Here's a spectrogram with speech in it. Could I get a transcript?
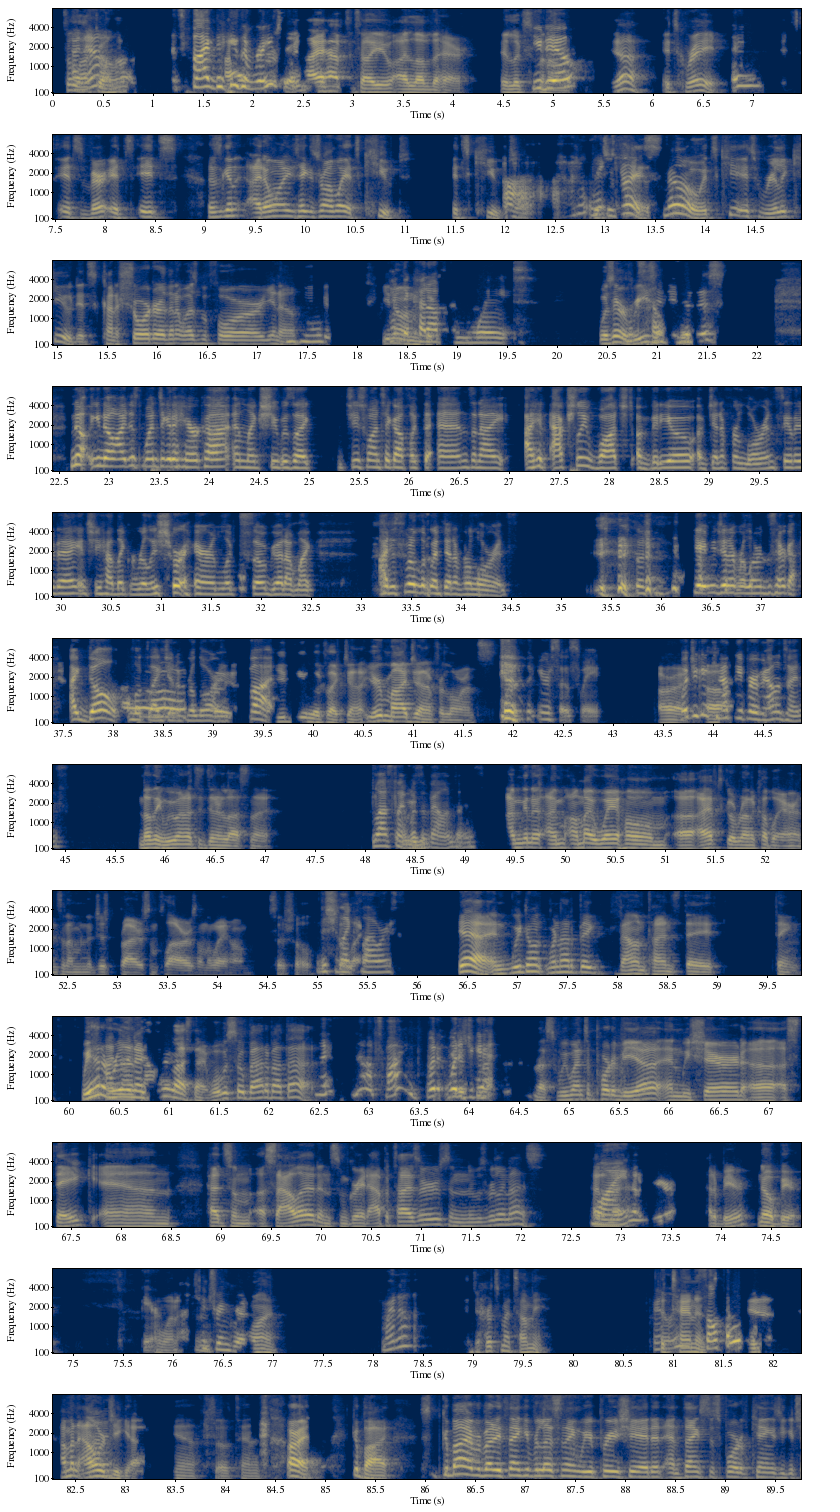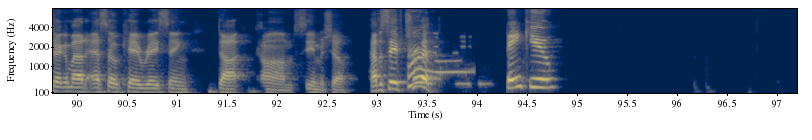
It's a lot going on. It's five days I, of racing. I have to tell you, I love the hair. It looks You phenomenal. do? Yeah, it's great. It's, it's very it's it's this is gonna I don't want you to take this the wrong way. It's cute. It's cute. Uh, I don't which is cute. nice. No, it's cute. It's really cute. It's kind of shorter than it was before. You know, mm-hmm. you know, to cut off some weight. Was there a reason you did this? No, you know, I just went to get a haircut and like she was like, "Do you just want to take off like the ends?" And I I had actually watched a video of Jennifer Lawrence the other day and she had like really short hair and looked so good. I'm like, I just want to look like Jennifer Lawrence. so she gave me Jennifer Lawrence's haircut. I don't look like Jennifer Lawrence, but you do look like Jennifer. You're my Jennifer Lawrence. You're so sweet. All right. What'd you get uh, Kathy for Valentine's? Nothing. We went out to dinner last night. Last night wasn't Valentine's. I'm gonna. I'm on my way home. Uh, I have to go run a couple errands, and I'm gonna just buy her some flowers on the way home. So she'll. Does she like, like flowers? Yeah, and we don't. We're not a big Valentine's Day thing. We had a I'm really nice dinner last night. What was so bad about that? No, it's fine. What What did you get? Yes, we went to Portavia and we shared a, a, steak and had some a salad and some great appetizers, and it was really nice. Had wine. A, had a beer. Had a beer? No beer. Beer. I can't drink red wine. Why not? It hurts my tummy. Really? The tannins. Yeah. I'm an allergy guy. Yeah. So tannins. All right. Goodbye. Goodbye, everybody. Thank you for listening. We appreciate it. And thanks to Sport of Kings. You can check them out at sokracing.com. See you, Michelle. Have a safe trip. Bye. Thank you.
